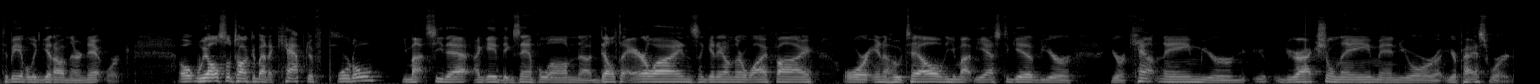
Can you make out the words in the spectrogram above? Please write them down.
to be able to get on their network. Oh, we also talked about a captive portal. You might see that. I gave the example on uh, Delta Airlines and getting on their Wi-Fi, or in a hotel, you might be asked to give your your account name, your your actual name, and your your password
